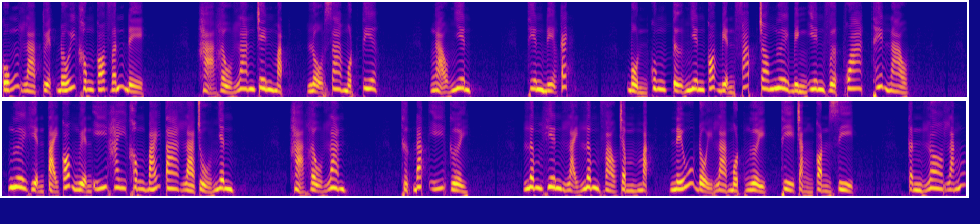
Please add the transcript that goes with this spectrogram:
Cũng là tuyệt đối không có vấn đề. Hạ hầu lan trên mặt, lộ ra một tia. Ngạo nhiên. Thiên địa cách. Bổn cung tự nhiên có biện pháp cho ngươi bình yên vượt qua thế nào Ngươi hiện tại có nguyện ý hay không bái ta là chủ nhân? Hạ hầu lan. Thực đắc ý cười. Lâm Hiên lại lâm vào trầm mặt. Nếu đổi là một người thì chẳng còn gì. Cần lo lắng.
